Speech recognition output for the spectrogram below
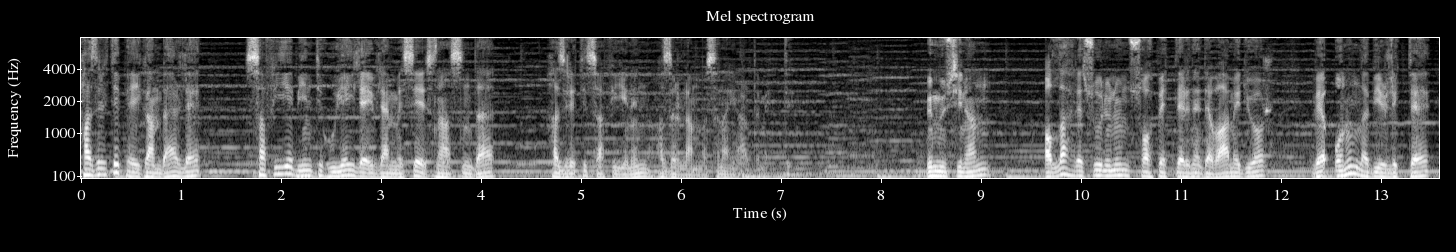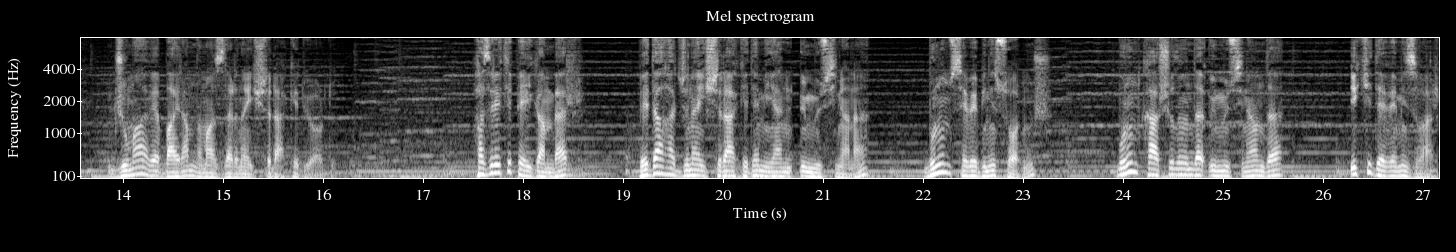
Hazreti Peygamberle Safiye binti Huye ile evlenmesi esnasında Hazreti Safiye'nin hazırlanmasına yardım etti. Ümmü Sinan Allah Resulü'nün sohbetlerine devam ediyor ve onunla birlikte cuma ve bayram namazlarına iştirak ediyordu. Hazreti Peygamber veda hacına iştirak edemeyen Ümmü Sinan'a bunun sebebini sormuş. Bunun karşılığında Ümmü Sinan da iki devemiz var.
